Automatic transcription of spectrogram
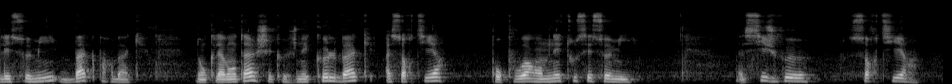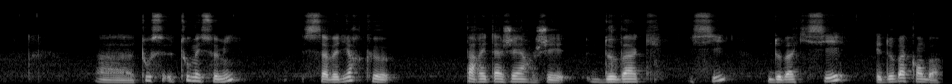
les semis bac par bac. Donc l'avantage c'est que je n'ai que le bac à sortir pour pouvoir emmener tous ces semis. Si je veux sortir euh, tous, tous, mes semis, ça veut dire que par étagère j'ai deux bacs ici, deux bacs ici et deux bacs en bas.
